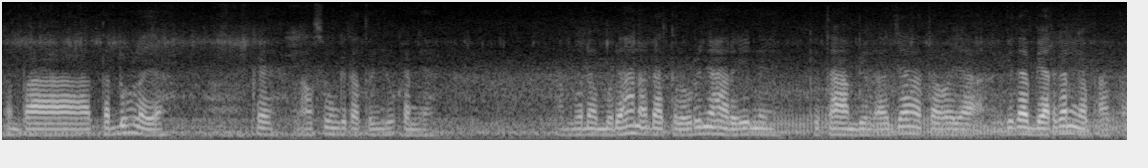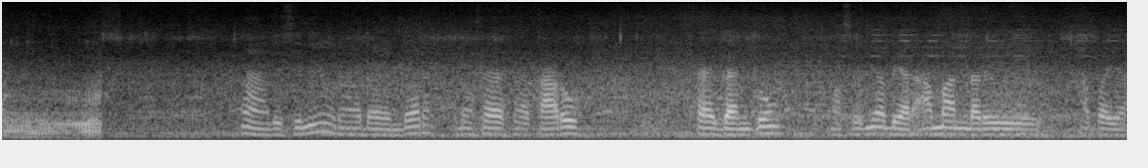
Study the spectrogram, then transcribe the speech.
tempat teduh lah ya. Oke langsung kita tunjukkan ya. Nah, mudah-mudahan ada telurnya hari ini. Kita ambil aja atau ya kita biarkan nggak apa-apa nah di sini udah ada ember yang saya, saya taruh saya gantung. Maksudnya biar aman dari apa ya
